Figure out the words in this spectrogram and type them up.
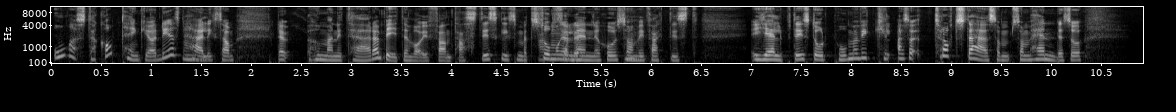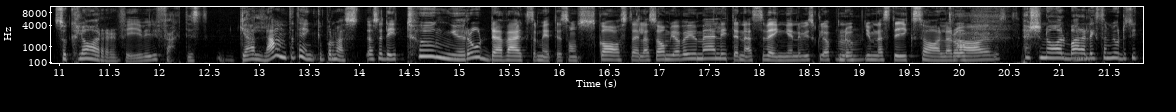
åstadkom tänker jag. Dels det här Mm. liksom, den humanitära biten var ju fantastisk, liksom att så många Absolut. människor som Mm. vi faktiskt hjälpte i stort på, men vi, alltså, trots det här som, som hände så så klarar vi det faktiskt galant. Jag tänker på de här, alltså det är tungrodda verksamheter som ska ställas om. Jag var ju med lite i den här svängen när vi skulle öppna Mm. upp gymnastiksalar och Ja, personal bara liksom gjorde sitt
